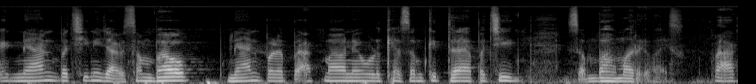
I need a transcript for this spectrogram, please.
એ જ્ઞાન પછીની જ આવે. સંભાવ, જ્ઞાન પણ આત્માને ઓળખ્યા, સંકિત થયા પછી સંભાવમાં રહેવાય. રાગ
